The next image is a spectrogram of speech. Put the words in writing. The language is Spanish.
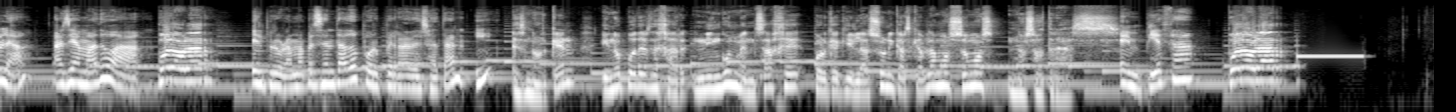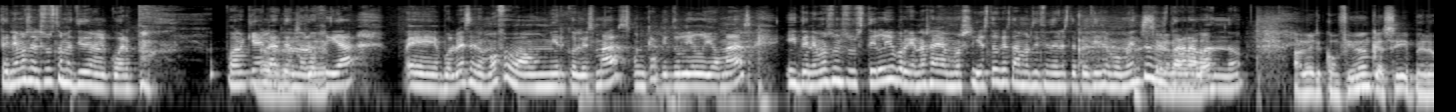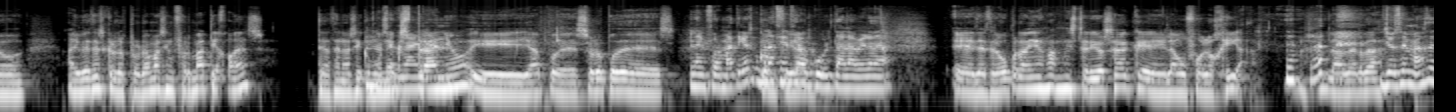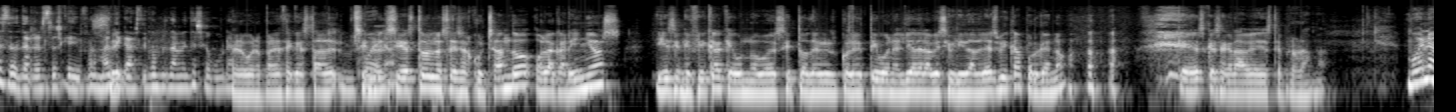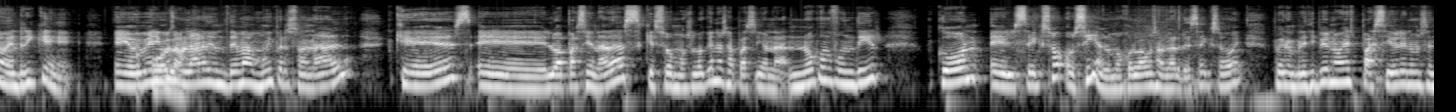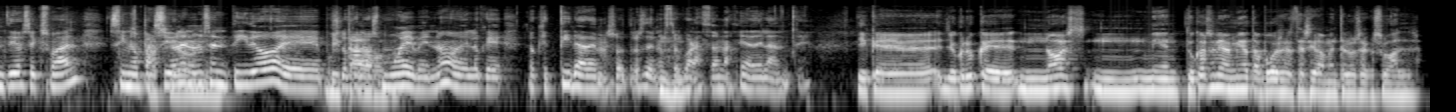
Hola, has llamado a ¿Puedo hablar? el programa presentado por Perra de Satán y Snorkel y no puedes dejar ningún mensaje porque aquí las únicas que hablamos somos nosotras. empieza. ¿Puedo hablar? Tenemos el susto metido en el cuerpo porque La la, verdad es que- tecnología eh, vuelve a ser homófoba un miércoles más, un capitulillo más y tenemos un sustilio porque no sabemos si esto que estamos diciendo en este preciso momento se, Se está grabando. A ver, confío en que sí, pero hay veces que los programas informáticos te hacen así como Nos un engañan. extraño y ya pues solo puedes... La informática es como una ciencia oculta, la verdad. eh, desde luego para mí es más misteriosa que la ufología, la verdad. Yo sé más de extraterrestres que de informática, Sí. estoy completamente segura. Pero bueno, parece que está... Si, no- si esto lo estáis escuchando, hola cariños, y significa que un nuevo éxito del colectivo en el Día de la Visibilidad Lésbica, ¿por qué no? que es que se grabe este programa. Bueno, Enrique, eh, hoy venimos Hola. a hablar de un tema muy personal que es eh, lo apasionadas que somos, lo que nos apasiona. No confundir con el sexo, o sí, a lo mejor vamos a hablar de sexo hoy, pero en principio no es pasión en un sentido sexual, sino pasión, en un sentido, eh, pues lo que nos mueve, ¿no? Lo, que, lo que tira de nosotros, de nuestro corazón hacia adelante. Y que yo creo que no es, ni en tu caso ni en el mío tampoco es excesivamente lo sexual.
